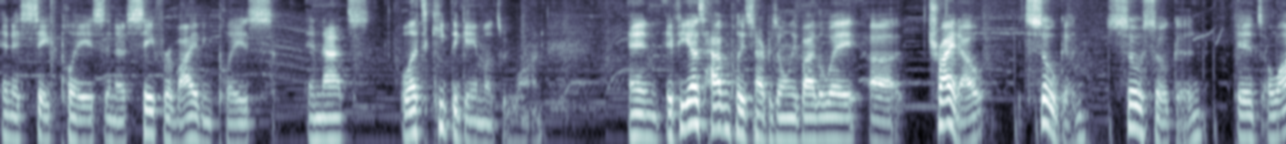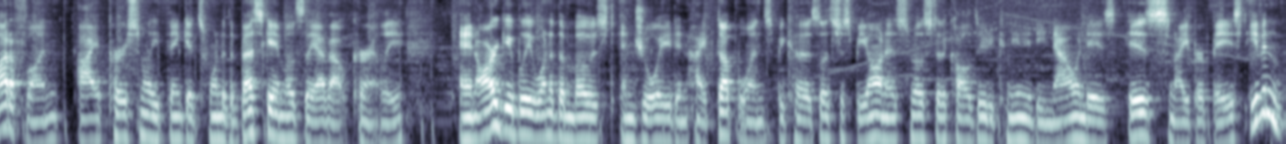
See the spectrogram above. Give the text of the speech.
in a safe place, in a safe reviving place, and that's let's keep the game modes we want. And if you guys haven't played Snipers Only, by the way, uh, try it out. It's so good. So, so good. It's a lot of fun. I personally think it's one of the best game modes they have out currently. And arguably one of the most enjoyed and hyped up ones because let's just be honest, most of the Call of Duty community nowadays is sniper based. Even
